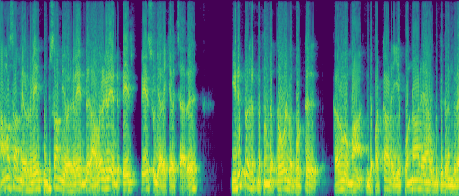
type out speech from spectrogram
ராமசாமி அவர்களே குப்புசாமி அவர்களே என்று அவர்களே என்று பேர் பேர் சொல்லி அழைக்க வச்சாரு. இடுப்புல கட்டின தொண்ட தோல்ல போட்டு கருவமா இந்த பட்டாடையை பொன்னாடையாக உடுத்துக்கிறங்கிற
